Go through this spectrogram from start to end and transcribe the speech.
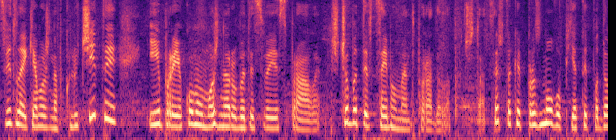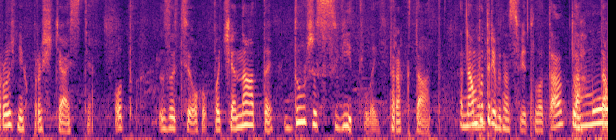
світла, яке можна включити, і при якому можна робити свої справи. Що би ти в цей момент порадила прочитати? Це ж таки про змову п'яти подорожніх про щастя. От з цього починати дуже світлий трактат. Нам потрібно світло, та Тому так.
